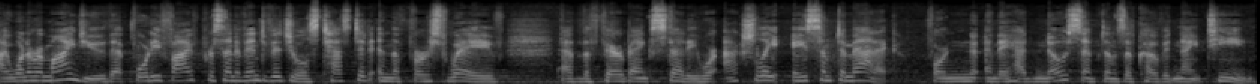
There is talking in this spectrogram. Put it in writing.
I want to remind you that 45% of individuals tested in the first wave of the Fairbanks study were actually asymptomatic for no, and they had no symptoms of COVID-19.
